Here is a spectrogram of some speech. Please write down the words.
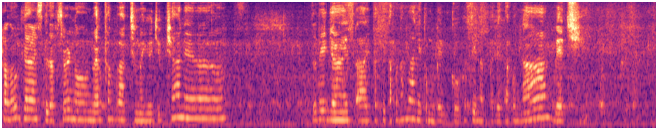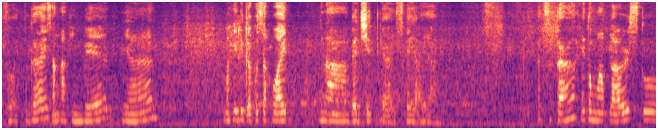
Hello guys, good afternoon. Welcome back to my YouTube channel. Today guys, ay pakita ko naman itong bed ko kasi nagpalit ako ng bedsheet. So ito guys, ang aking bed. Yan. Mahilig ako sa white na bedsheet guys. Kaya ayan. At saka, itong mga flowers ko.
